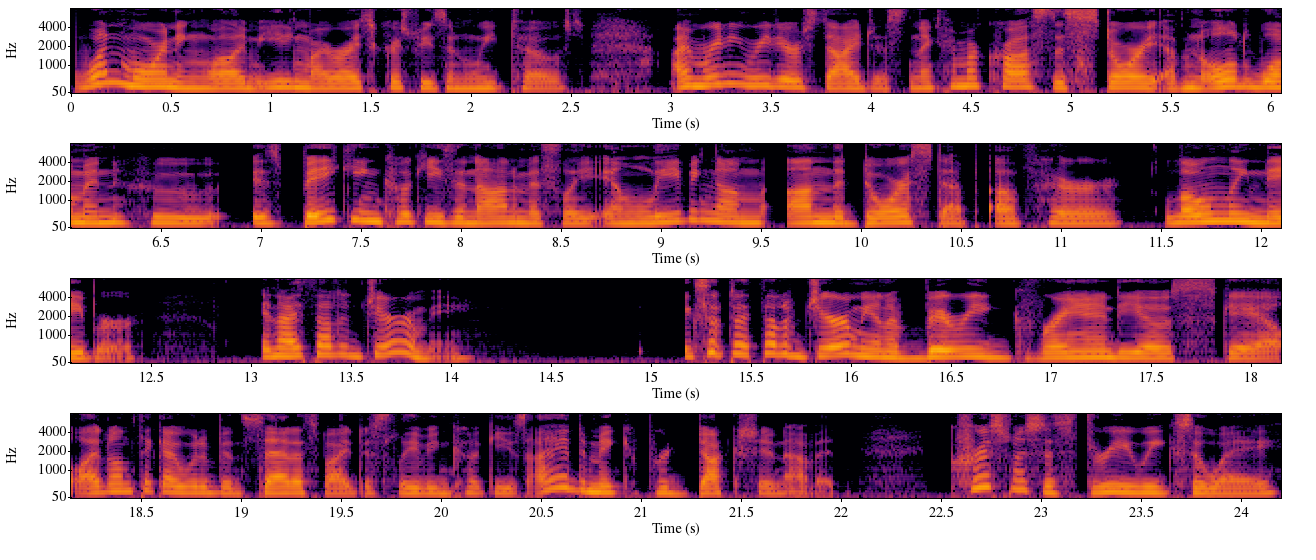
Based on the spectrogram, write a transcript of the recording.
One morning, while I'm eating my Rice Krispies and wheat toast, I'm reading Reader's Digest and I come across this story of an old woman who is baking cookies anonymously and leaving them on the doorstep of her lonely neighbor. And I thought of Jeremy. Except I thought of Jeremy on a very grandiose scale. I don't think I would have been satisfied just leaving cookies. I had to make a production of it. Christmas is three weeks away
